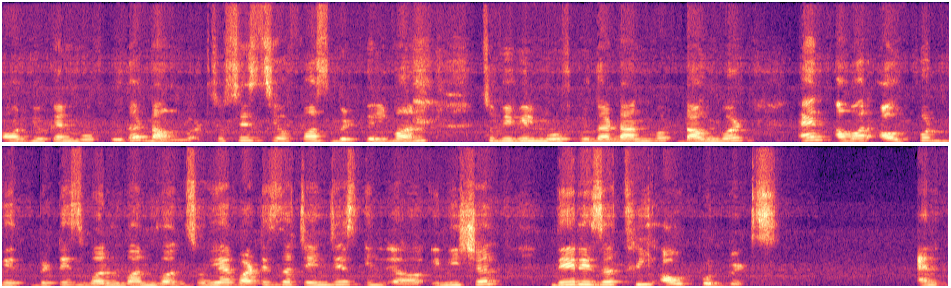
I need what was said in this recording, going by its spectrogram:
or you can move to the downward. So since your first bit will 1, so we will move to the downward, downward and our output bit, bit is 111. So here what is the changes in uh, initial? There is a three output bits and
